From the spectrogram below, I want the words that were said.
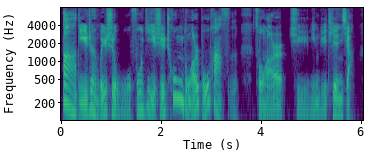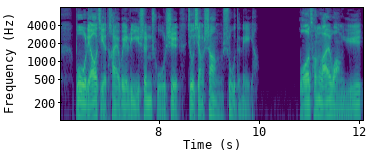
大抵认为是武夫一时冲动而不怕死，从而取名于天下。不了解太尉立身处世，就像上述的那样。我曾来往于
